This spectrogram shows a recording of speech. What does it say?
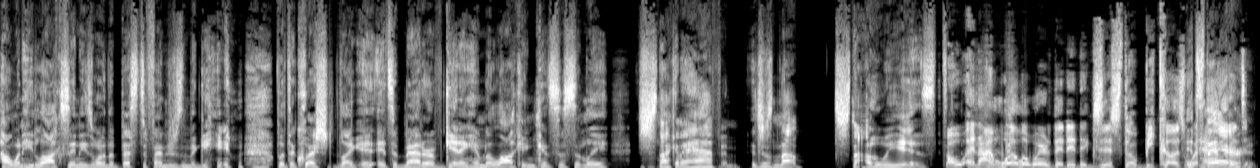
how when he locks in, he's one of the best defenders in the game. but the question, like, it, it's a matter of getting him to lock in consistently. It's just not going to happen. It's just not. It's not who he is. Oh, and I'm well aware that it exists though, because what it's happens. There.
